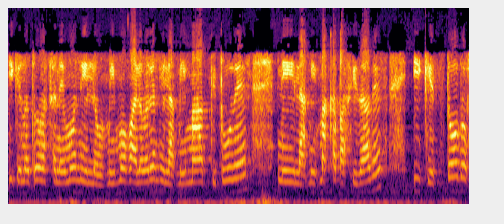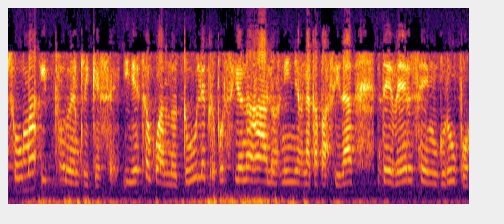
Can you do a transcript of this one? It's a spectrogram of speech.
y que no todos tenemos ni los mismos valores, ni las mismas aptitudes, ni las mismas capacidades y que todo suma y todo enriquece. Y eso cuando tú le proporcionas a los niños la capacidad de verse en grupo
